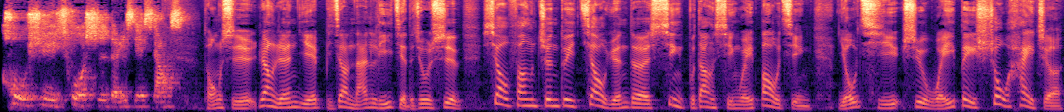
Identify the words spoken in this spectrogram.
后续措施的一些消息。同时，让人也比较难理解的就是，校方针对教员的性不当行为报警，尤其是违背受害者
